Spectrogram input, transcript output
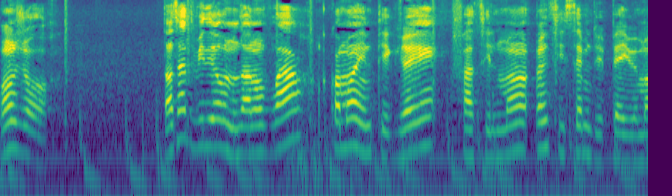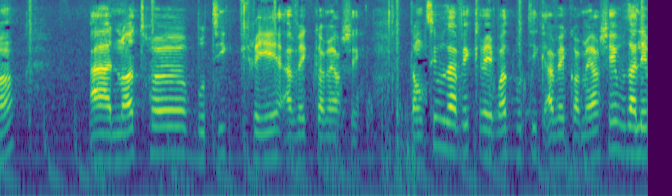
Bonjour. Dans cette vidéo, nous allons voir comment intégrer facilement un système de paiement à notre boutique créée avec Commerce. Donc, si vous avez créé votre boutique avec Commerce, vous allez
